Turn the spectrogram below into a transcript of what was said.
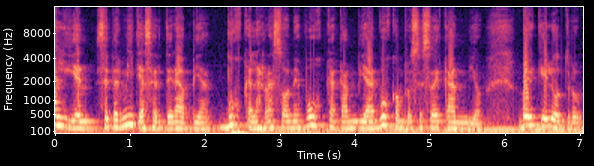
alguien se permite hacer terapia, busca las razones, busca cambiar, busca un proceso de cambio, ver que el otro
